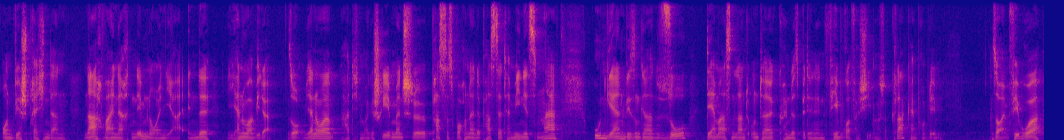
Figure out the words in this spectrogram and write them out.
und wir sprechen dann nach Weihnachten im neuen Jahr, Ende Januar wieder. So, im Januar hatte ich nochmal geschrieben, Mensch, äh, passt das Wochenende, passt der Termin jetzt? Na, ungern, wir sind gerade so dermaßen Land unter, können wir es bitte in den Februar verschieben? Ich so, klar, kein Problem. So, im Februar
